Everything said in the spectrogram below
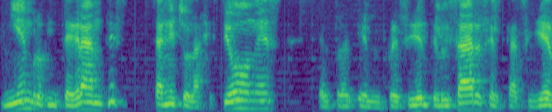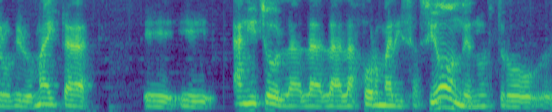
miembros integrantes. Se han hecho las gestiones, el, presidente Luis Arce, el canciller Rogelio Maita, han hecho la, formalización de nuestro,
